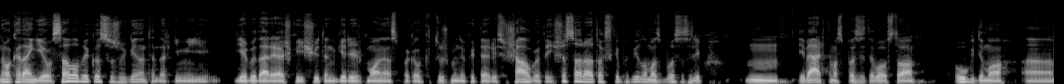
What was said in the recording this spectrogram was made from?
nu, kadangi jau savo vaikus užaugino, ten, tarkim, jeigu dar, aišku, iš jų ten geri žmonės pagal kitų žmonių kriterijus išaugo, tai iš viso yra toks kaip papildomas būsas, lyg mm, įvertimas pozityvaus to ūkdymo uh,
